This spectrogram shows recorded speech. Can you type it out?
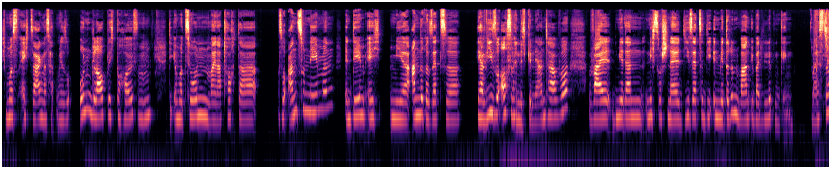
ich muss echt sagen, das hat mir so unglaublich geholfen, die Emotionen meiner Tochter so anzunehmen, indem ich mir andere Sätze ja wie so auswendig gelernt habe, weil mir dann nicht so schnell die Sätze, die in mir drin waren, über die Lippen gingen. Weißt du?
